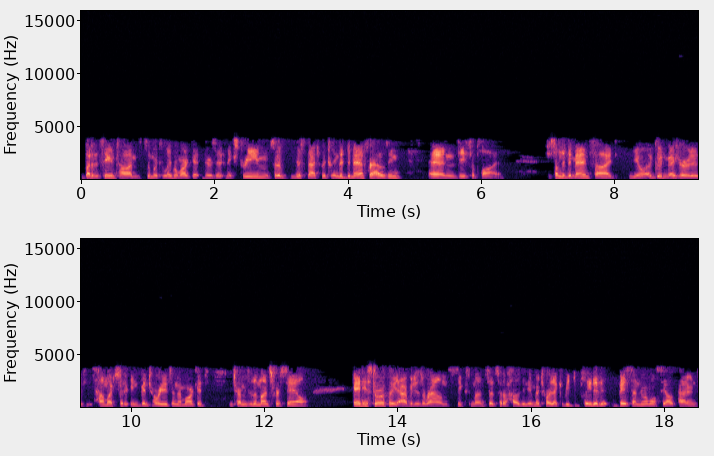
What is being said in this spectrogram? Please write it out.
But at the same time, similar to the labor market, there's an extreme sort of mismatch between the demand for housing and the supply. Just on the demand side, you know, a good measure is how much sort of inventory is in the market in terms of the months for sale. And historically, averages around six months of sort of housing inventory that can be depleted based on normal sales patterns.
